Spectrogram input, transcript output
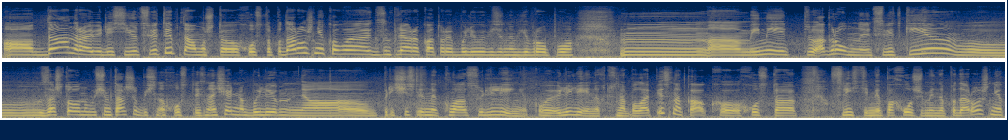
А, Да, нравились ее цветы, потому что хоста подорожниковая, экземпляры, которые были вывезены в Европу, а, имеет огромные цветки, за что, ну, в общем-то, ошибочно хоста изначально были причислены к классу лилейник, э, лилейных. То есть она была описана как хоста с листьями, похожими на подорожник.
